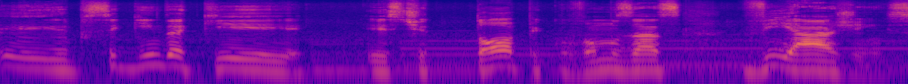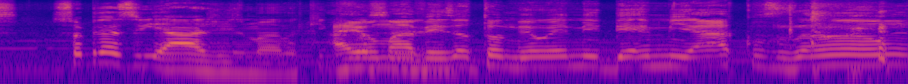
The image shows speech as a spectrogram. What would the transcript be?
e seguindo aqui este tópico, vamos às viagens. Sobre as viagens, mano. Que que Aí uma vez eu tomei um MDMA, cuzão.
